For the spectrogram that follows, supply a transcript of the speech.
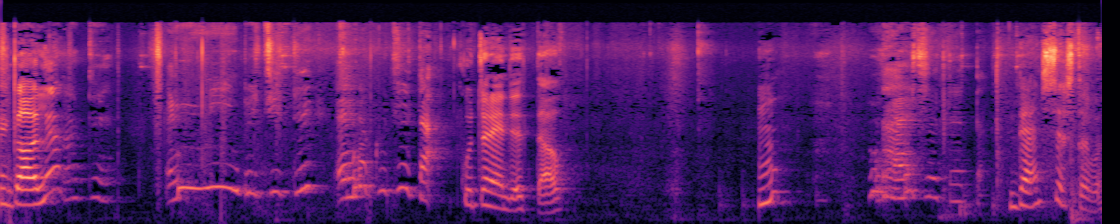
ఏం కావాలి? కూర్చొని ఏం చేస్తావు? డ్యాన్స్ చేస్తావా?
